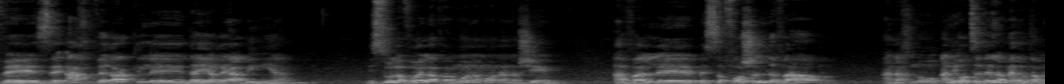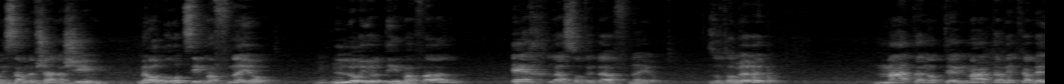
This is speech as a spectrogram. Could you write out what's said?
וזה אך ורק לדיירי הבניין. ניסו לבוא אליו המון המון אנשים אבל אה, בסופו של דבר אנחנו, אני רוצה ללמד אותם, אני שם לב שאנשים מאוד רוצים הפניות לא יודעים אבל איך לעשות את ההפניות. זאת אומרת מה אתה נותן, מה אתה מקבל,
